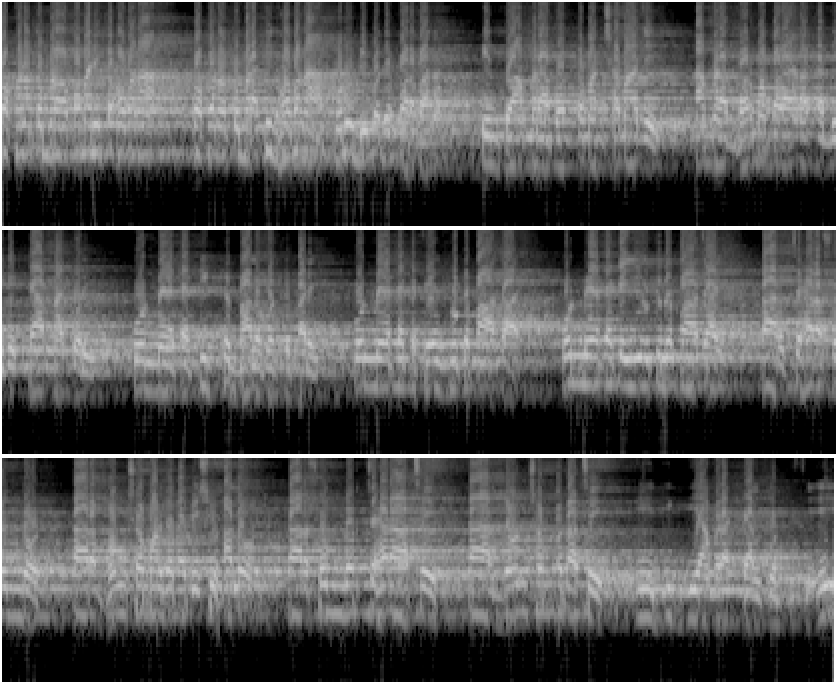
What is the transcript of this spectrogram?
কখনো তোমরা অপমানিত হবে না, কখনো তোমরা ঠিক হবে না, কোনো বিপদে পড়বা না। কিন্তু আমরা বর্তমান সমাজে আমরা ধর্মপরায়ণতার দিকে খেয়াল না করি, কোন মেয়েটা টিকটক ভালো করতে পারে, কোন মেয়েটাকে ফেসবুকে পাওয়া যায়, কোন মেয়েটাকে ইউটিউবে পাওয়া যায় তার চেহারা সুন্দর, তার বংশ মর্যাদা বেশি ভালো, তার সুন্দর চেহারা আছে, তার জন সম্পদ আছে। এই দিক দিয়ে আমরা খেয়াল করতেছি, এই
